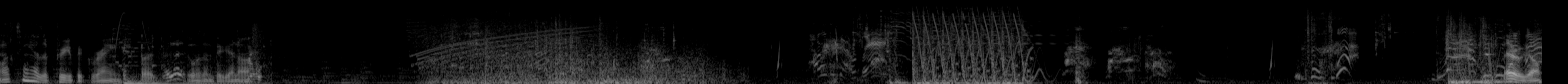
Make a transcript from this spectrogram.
Well, this thing has a pretty big range, but it wasn't big enough. There we go.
